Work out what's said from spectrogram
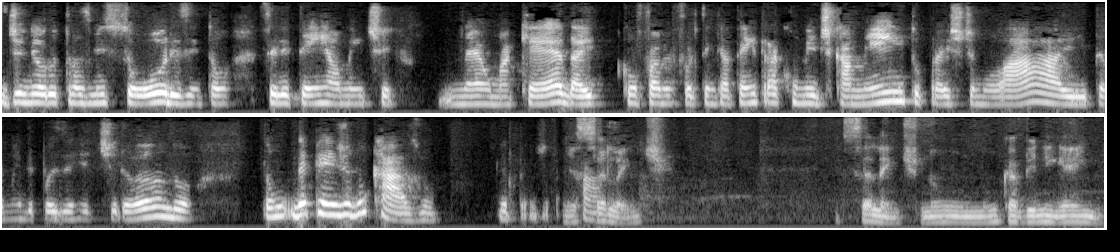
de neurotransmissores. Então, se ele tem realmente né, uma queda, aí conforme for, tem que até entrar com medicamento para estimular e também depois ir retirando. Então, depende do caso. Depende do Excelente. Caso. Excelente. Não, nunca vi ninguém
